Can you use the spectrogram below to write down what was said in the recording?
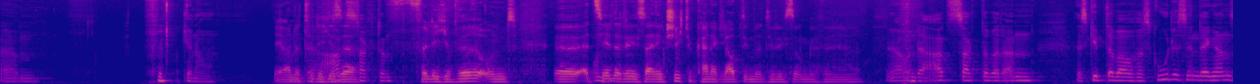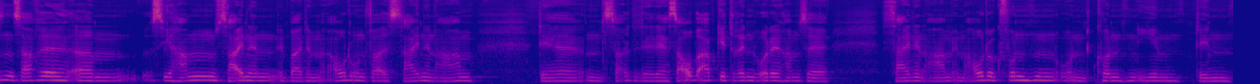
Ähm, genau. Ja, und natürlich ist er völlig wirr und äh, erzählt und, natürlich seine Geschichte und keiner glaubt ihm natürlich so ungefähr. Ja. ja, und der Arzt sagt aber dann, es gibt aber auch was Gutes in der ganzen Sache. Ähm, sie haben seinen, bei dem Autounfall seinen Arm, der, der, der sauber abgetrennt wurde, haben sie seinen Arm im Auto gefunden und konnten ihm den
